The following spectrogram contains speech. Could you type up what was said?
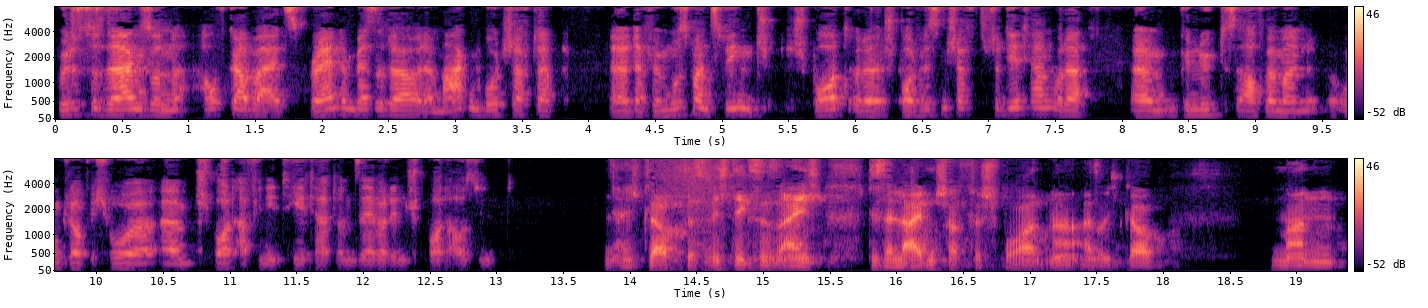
Würdest du sagen, so eine Aufgabe als Brand Ambassador oder Markenbotschafter, äh, dafür muss man zwingend Sport oder Sportwissenschaft studiert haben oder ähm, genügt es auch, wenn man unglaublich hohe ähm, Sportaffinität hat und selber den Sport ausübt? Ja, ich glaube, das Wichtigste ist eigentlich diese Leidenschaft für Sport. Ne? Also ich glaube, man,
